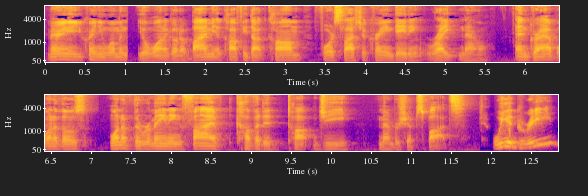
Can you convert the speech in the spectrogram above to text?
marrying a Ukrainian woman, you'll want to go to buymeacoffee.com forward slash Ukraine dating right now and grab one of those one of the remaining five coveted top G membership spots. We agree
